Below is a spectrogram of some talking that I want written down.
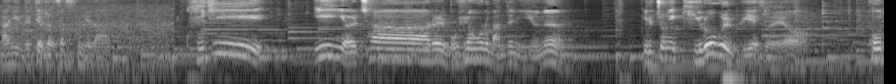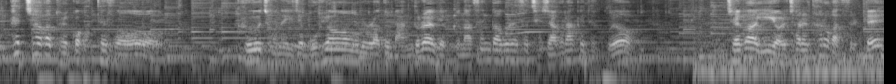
많이 느껴졌었습니다. 굳이 이 열차를 모형으로 만든 이유는 일종의 기록을 위해서예요. 곧 폐차가 될 것 같아서 그 전에 이제 모형으로라도 만들어야겠구나 생각을 해서 제작을 하게 됐고요. 제가 이 열차를 타러 갔을 때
